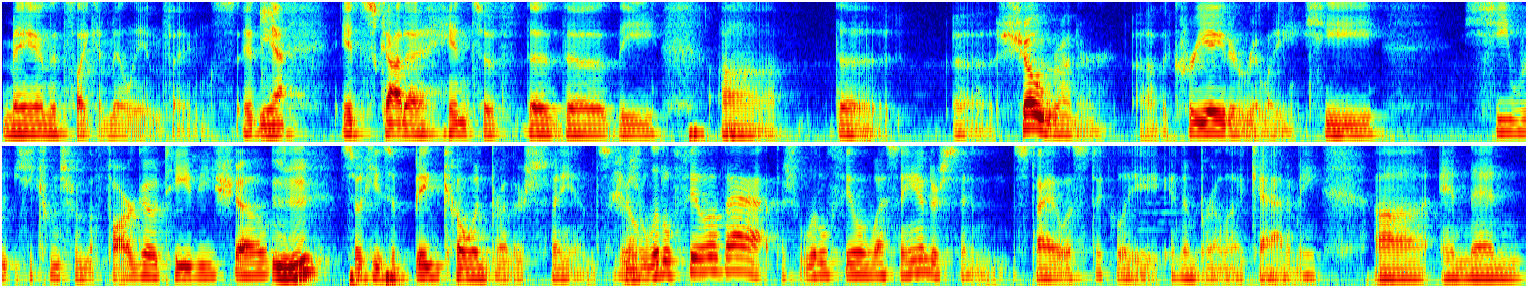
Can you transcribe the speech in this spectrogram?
man, it's like a million things. It's, Yeah. It's got a hint of the the the uh, the uh, showrunner, uh, the creator. Really, he he he comes from the Fargo TV show, Mm-hmm. so he's a big Coen Brothers fan. So there's a little feel of that. There's a little feel of Wes Anderson stylistically in Umbrella Academy, uh, and then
